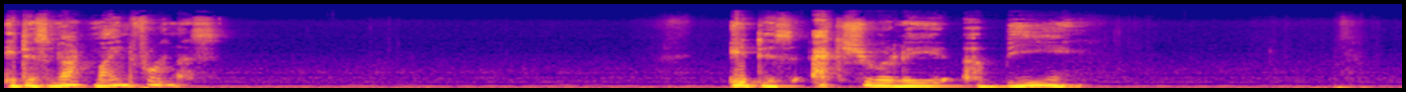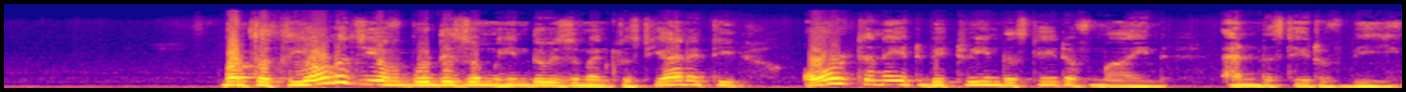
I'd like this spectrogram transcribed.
It is not mindfulness. It is actually a being. But the theology of Buddhism, Hinduism, and Christianity alternate between the state of mind and the state of being.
